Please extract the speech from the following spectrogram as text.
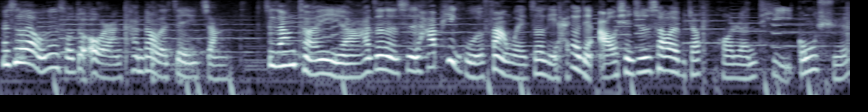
但是呢，我那个时候就偶然看到了这一张，这张藤椅啊，它真的是它屁股的范围这里还有点凹陷，就是稍微比较符合人体工学。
